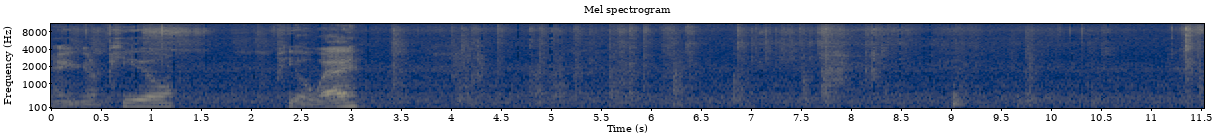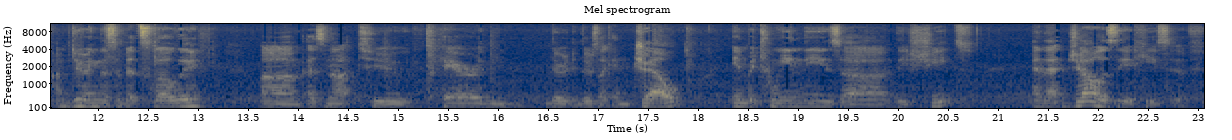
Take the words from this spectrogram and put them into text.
And you're to peel peel away. I'm doing this a bit slowly, um, as not to tear the. There, there's like a gel in between these uh, these sheets, and that gel is the adhesive.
